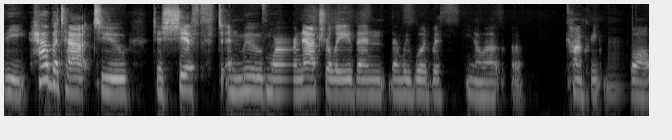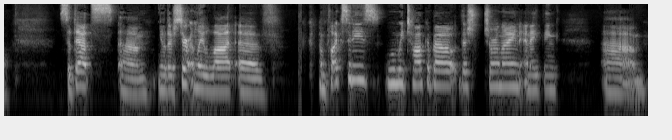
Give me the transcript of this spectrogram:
the habitat to to shift and move more naturally than than we would with you know a, a concrete wall. So that's um, you know there's certainly a lot of complexities when we talk about the shoreline and i think um,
